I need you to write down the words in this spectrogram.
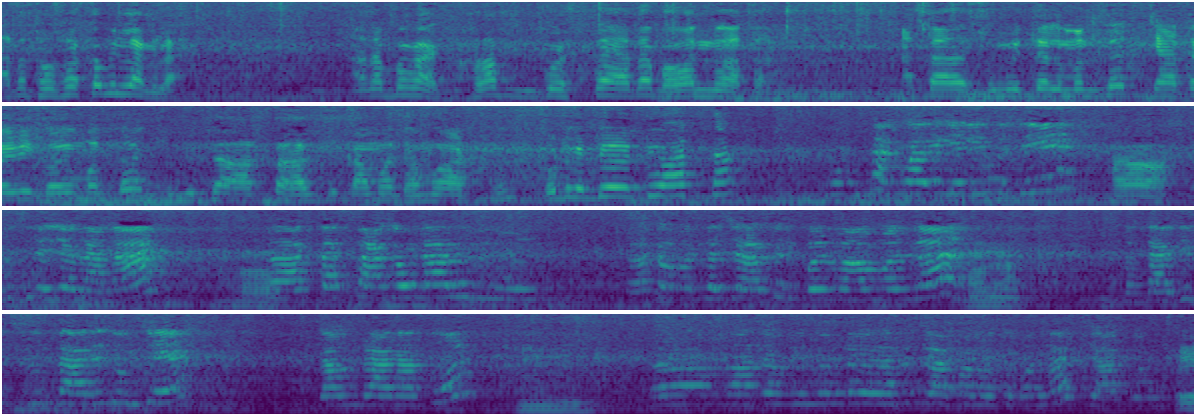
आता थोडासा कमी लागला. आता बघा खराब गोष्ट आहे आता भावांनो आता. आता सुमित्राला म्हटलं चहा तरी म्हटलं सुमित्रा आता हलती कामं धामं आटून. छोटे तू आता सागवारी गेली होती. हा. दुसऱ्याच्या रानात हा. आता सागवणार चहा तरी म्हणला. हा ना. तर दाजी सुद्धा आले तुमचे जाऊन रानातून. आता मी म्हणलं चहा म्हणला. चहा हे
